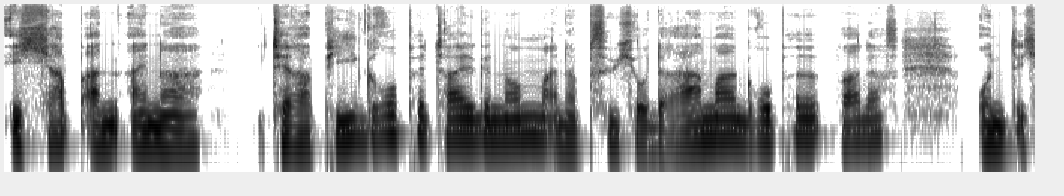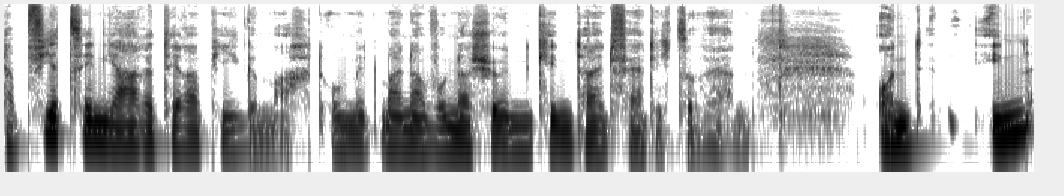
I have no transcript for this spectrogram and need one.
ich habe an einer Therapiegruppe teilgenommen, einer Psychodrama-Gruppe war das. Und ich habe 14 Jahre Therapie gemacht, um mit meiner wunderschönen Kindheit fertig zu werden. Und in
